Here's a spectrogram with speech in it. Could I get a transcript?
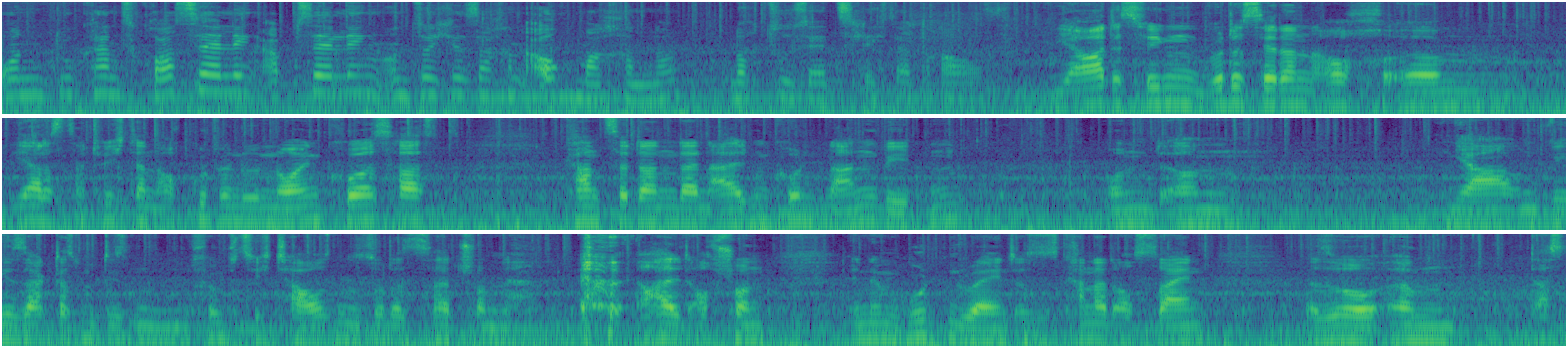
und du kannst Cross-Selling, Upselling und solche Sachen auch machen, ne? noch zusätzlich da drauf. Ja, deswegen wird es ja dann auch, ähm, ja, das ist natürlich dann auch gut, wenn du einen neuen Kurs hast, kannst du dann deinen alten Kunden anbieten. Und ähm, ja, und wie gesagt, das mit diesen 50.000 und so, das ist halt schon, halt auch schon in einem guten Range. Also es kann halt auch sein, also ähm, dass,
